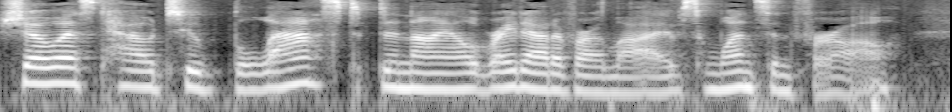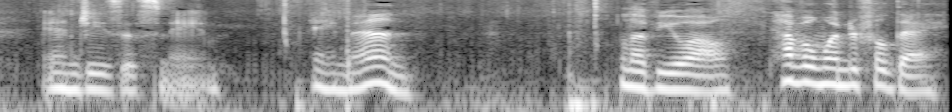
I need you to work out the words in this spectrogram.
Show us how to blast denial right out of our lives once and for all. In Jesus' name, amen. Love you all. Have a wonderful day.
